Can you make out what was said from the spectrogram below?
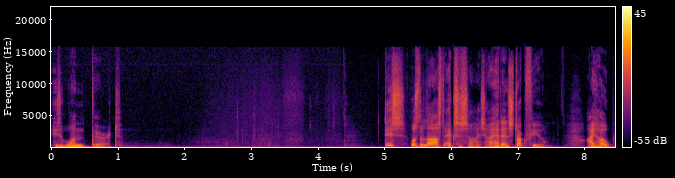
is one third. This was the last exercise I had in stock for you. I hope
